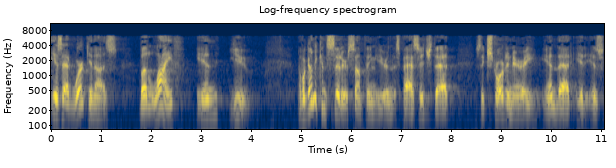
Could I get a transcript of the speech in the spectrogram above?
is at work in us, but life in you. Now we're going to consider something here in this passage that is extraordinary in that it is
